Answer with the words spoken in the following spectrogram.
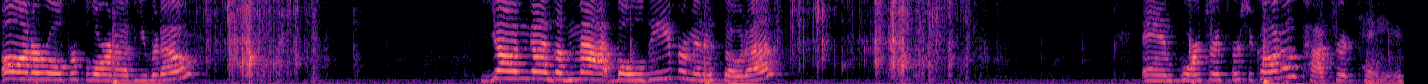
Honor Roll for Florida of Huberdeau. Young Guns of Matt Boldy for Minnesota. And Portraits for Chicago, Patrick Kane.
